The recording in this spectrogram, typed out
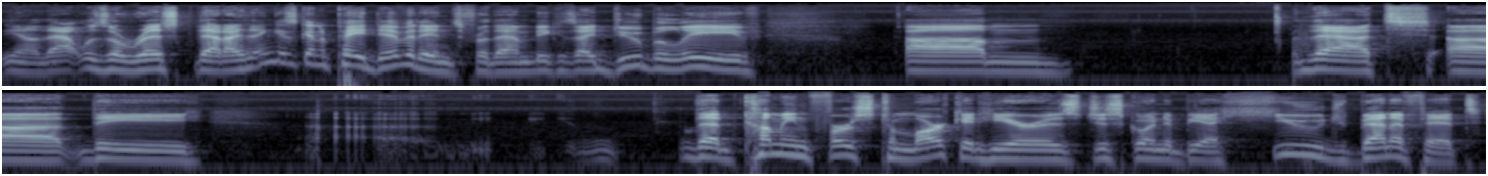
you know, that was a risk that I think is going to pay dividends for them because I do believe um, that uh, the that coming first to market here is just going to be a huge benefit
